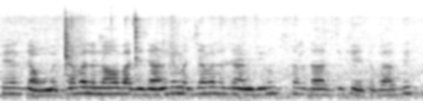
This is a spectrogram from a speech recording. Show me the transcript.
ਫਿਰ ਜਾਊਂ ਮੱਝਾਂ ਵੱਲ 9 ਵਜੇ ਜਾਣਗੇ ਮੱਝਾਂ ਵੱਲ ਜਾਂਦੀ ਨੂੰ, ਸਰਦਾਰ ਜੀ ਖੇਤ ਬਾਗੇ ਅਹ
